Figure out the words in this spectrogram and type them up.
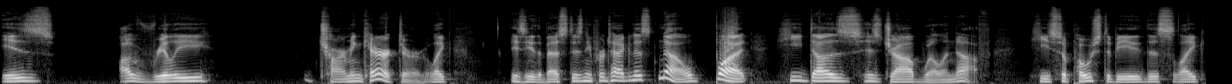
is a really charming character. Like, is he the best Disney protagonist? No, but he does his job well enough. He's supposed to be this, like,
